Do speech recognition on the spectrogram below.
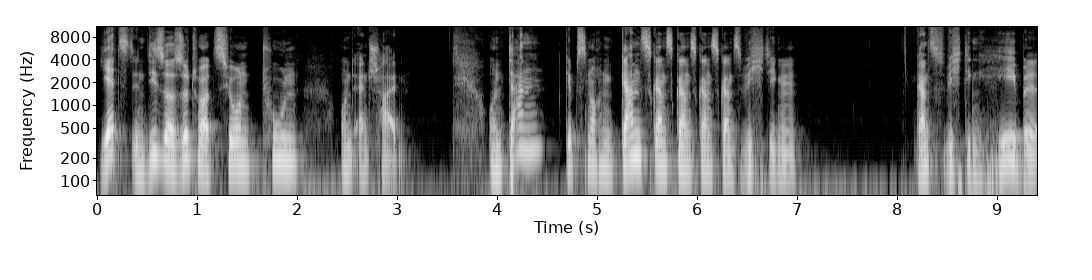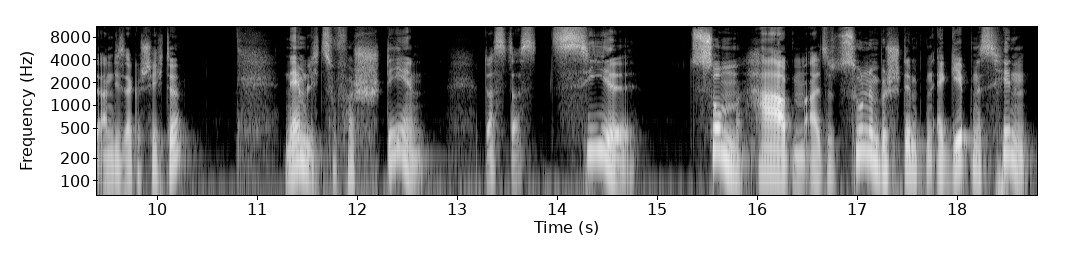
jetzt in dieser Situation tun und entscheiden. Und dann gibt es noch einen ganz, ganz, ganz, ganz, ganz wichtigen, ganz wichtigen Hebel an dieser Geschichte, nämlich zu verstehen, dass das Ziel zum Haben, also zu einem bestimmten Ergebnis hin,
